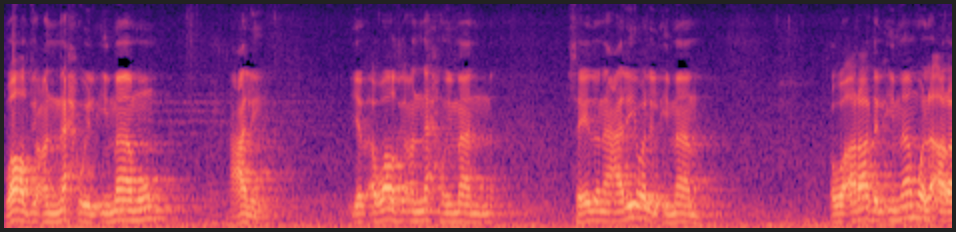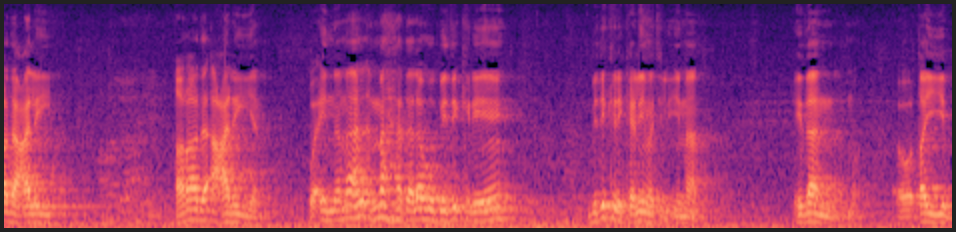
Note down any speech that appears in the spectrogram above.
واضع النحو الإمام علي. يبقى واضع النحو من سيدنا علي ولا الإمام؟ هو أراد الإمام ولا أراد علي؟ أراد عليا. وإنما مهد له بذكر إيه؟ بذكر كلمة الإمام. إذا طيب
